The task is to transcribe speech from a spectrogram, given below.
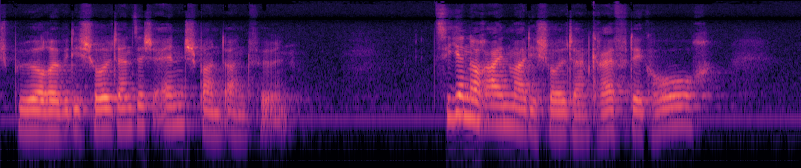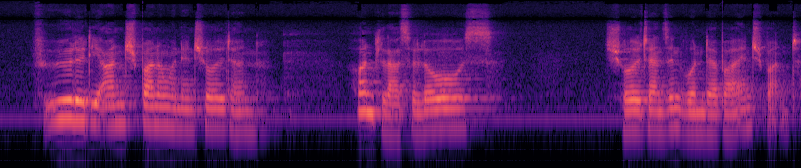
Spüre, wie die Schultern sich entspannt anfühlen. Ziehe noch einmal die Schultern kräftig hoch. Fühle die Anspannung in den Schultern und lasse los. Schultern sind wunderbar entspannt.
